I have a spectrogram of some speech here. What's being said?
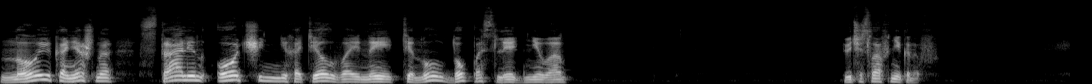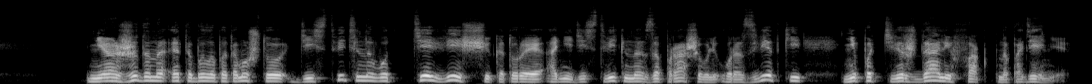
Но и, конечно, Сталин очень не хотел войны, тянул до последнего. Вячеслав Никонов Неожиданно это было потому, что действительно вот те вещи, которые они действительно запрашивали у разведки, не подтверждали факт нападения.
